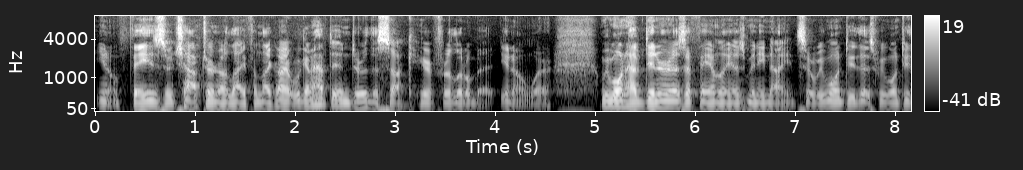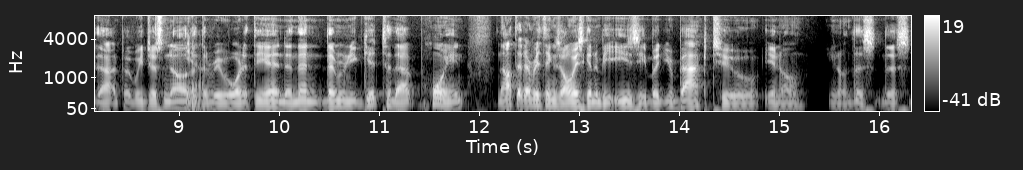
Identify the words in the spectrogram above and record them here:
you know phase or chapter in our life, I'm like, all right, we're gonna have to endure the suck here for a little bit. You know, where we won't have dinner as a family as many nights, or we won't do this, we won't do that, but we just know Yeah. that the reward at the end. And then then when you get to that point, not that everything's always going to be easy, but you're back to you know you know this this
